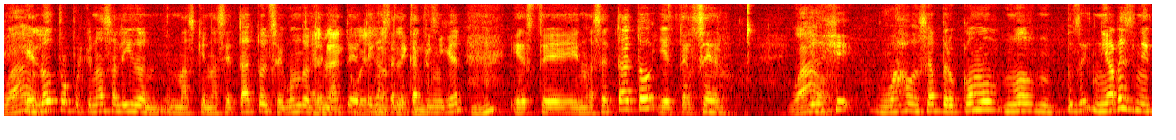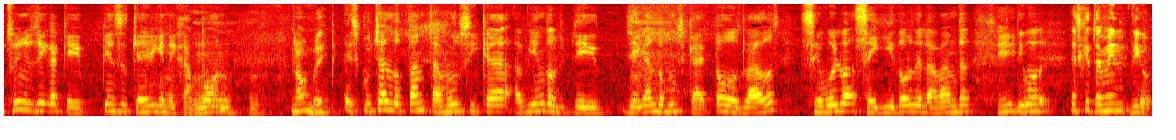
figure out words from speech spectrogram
Wow. el otro porque no ha salido en, más que en acetato, el segundo, el, El de blanco, el de Katy. Miguel, este, en acetato y el tercero. Wow. Yo dije, wow, o sea, pero cómo no, pues, ni a veces ni en sueños llega que pienses que hay alguien en Japón no, hombre. escuchando tanta música, viendo lle- llegando música de todos lados, se vuelva seguidor de la banda. Sí. Digo, Es que también, digo,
